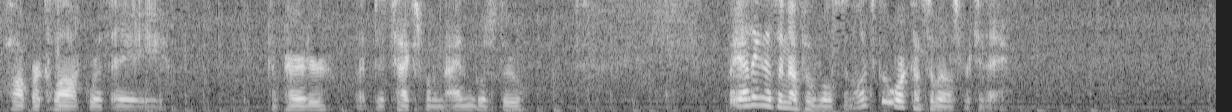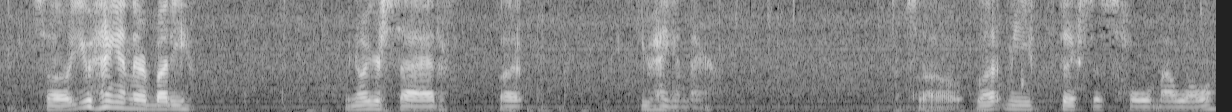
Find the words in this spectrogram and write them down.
hopper clock with a comparator that detects when an item goes through. But yeah, I think that's enough of Wilson. Let's go work on someone else for today. So you hang in there, buddy. We know you're sad, but you hang in there. So let me fix this hole in my wall.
